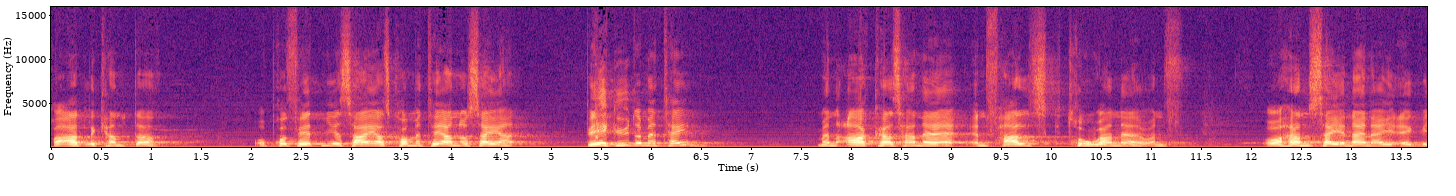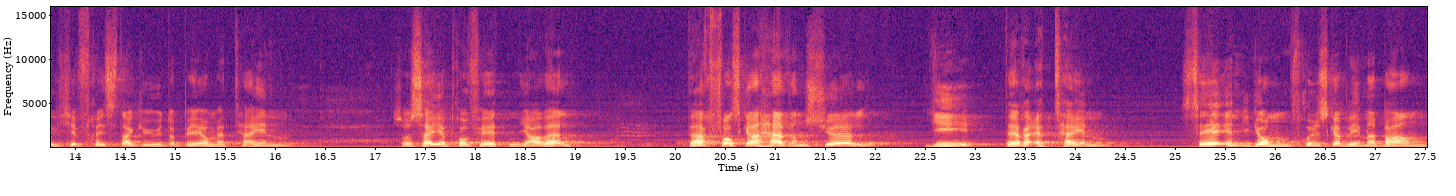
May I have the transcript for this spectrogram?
fra alle kanter. Og Profeten Jesajas kommer til han og sier, 'Be Gud om et tegn.' Men Akas han er en falsk troende, og, en, og han sier, 'Nei, nei, jeg vil ikke friste Gud og be om et tegn.' Så sier profeten, 'Ja vel, Derfor skal Herren sjøl gi dere et tegn. Se, en jomfru skal bli med barn.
